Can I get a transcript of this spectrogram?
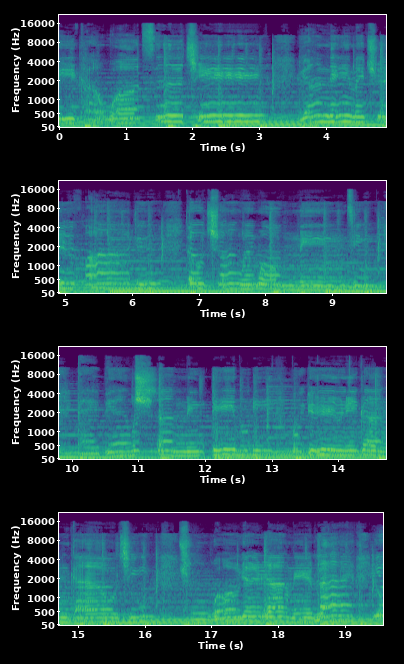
依靠我自己。愿你每句话语都成为我命定，改变我生命一步一步与你更。愿让你来拥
